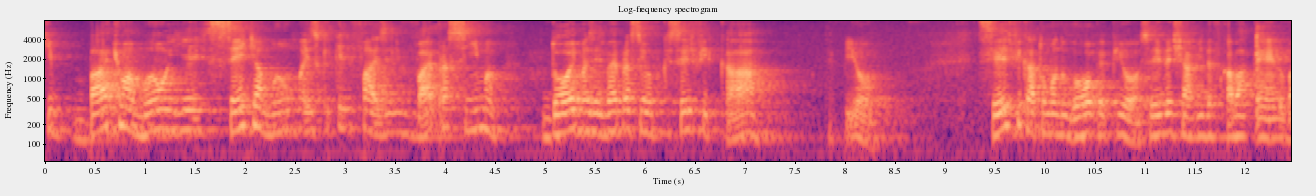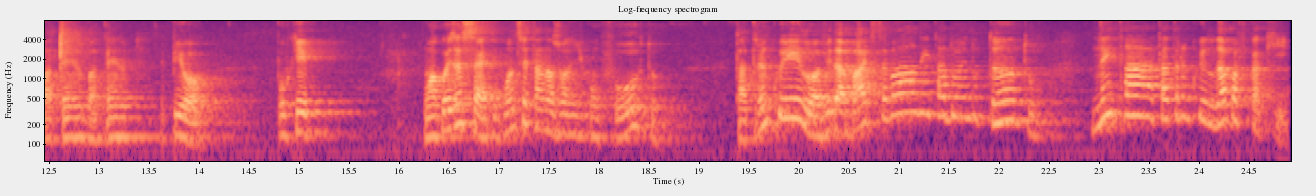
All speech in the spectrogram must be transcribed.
que bate uma mão e ele sente a mão, mas o que, que ele faz? Ele vai para cima. Dói, mas ele vai para cima, porque se ele ficar, é pior. Se ele ficar tomando golpe, é pior. Se ele deixar a vida ficar batendo, batendo, batendo, é pior. Porque uma coisa é certa, enquanto você está na zona de conforto, tá tranquilo, a vida bate, você vai, ah, nem tá doendo tanto, nem tá, tá tranquilo, dá para ficar aqui.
